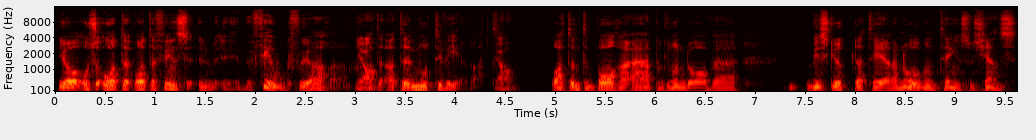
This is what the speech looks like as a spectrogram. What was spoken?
Ja, och, så, och, att, det, och att det finns fog för att göra den. Ja. Att, att det är motiverat. Ja. Och att det inte bara är på grund av eh, vi ska uppdatera någonting som känns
